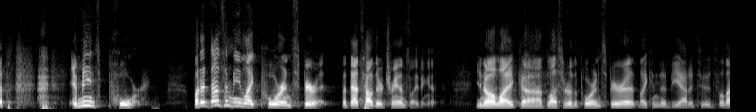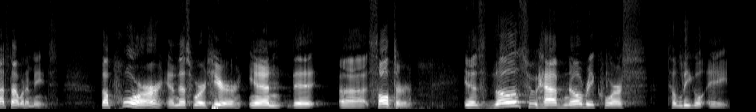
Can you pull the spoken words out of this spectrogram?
it means poor, but it doesn't mean like poor in spirit, but that's how they're translating it. You know, like uh, blessed are the poor in spirit, like in the Beatitudes. Well, that's not what it means. The poor, and this word here in the uh, Psalter, is those who have no recourse to legal aid.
